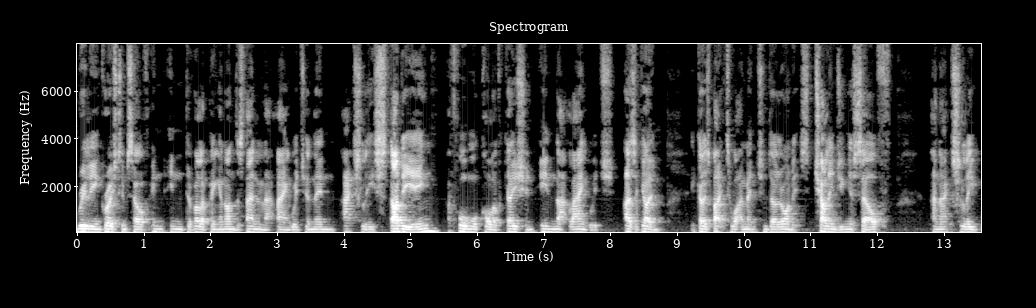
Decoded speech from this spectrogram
really engrossed himself in, in developing and understanding that language, and then actually studying a formal qualification in that language as a go. It goes back to what I mentioned earlier on. It's challenging yourself and actually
